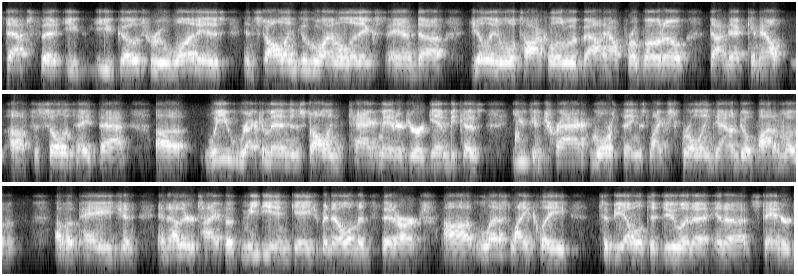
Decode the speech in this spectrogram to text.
steps that you, you go through. One is installing Google Analytics, and Jillian will talk a little bit about how probono.net can help facilitate that. We recommend installing Tag Manager, again, because you can track more things like scrolling down to a bottom of a page and, other type of media engagement elements that are less likely to be able to do in a, in a standard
